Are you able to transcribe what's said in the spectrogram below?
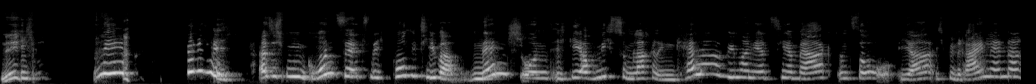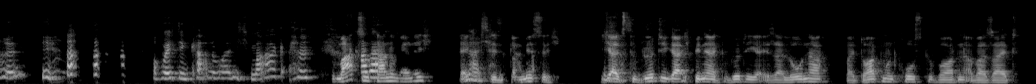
Nicht? Ich, nee, bin ich nicht. Also ich bin grundsätzlich positiver Mensch und ich gehe auch nicht zum Lachen in den Keller, wie man jetzt hier merkt und so. Ja, ich bin Rheinländerin. auch wenn ich den Karneval nicht mag. Du magst Aber, den Karneval nicht? Echt? Ja, den vermisse ich. Ich als gebürtiger, ich bin ja gebürtiger Iserlohner, bei Dortmund groß geworden, aber seit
